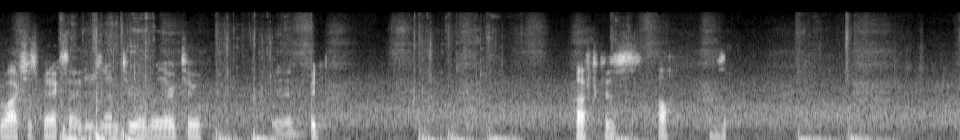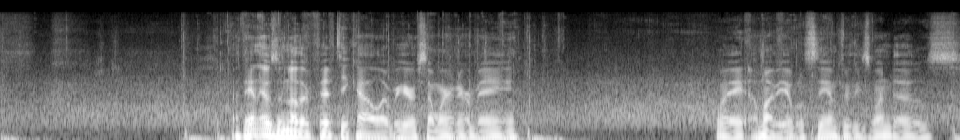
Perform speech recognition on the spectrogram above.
You watch his backside. There's an M2 over there too. Yeah. Left because oh, I think there was another 50 cal over here somewhere near me. Wait, I might be able to see him through these windows.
